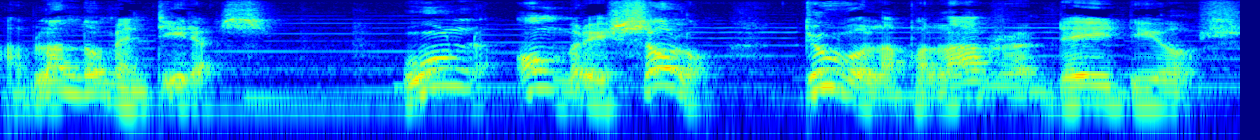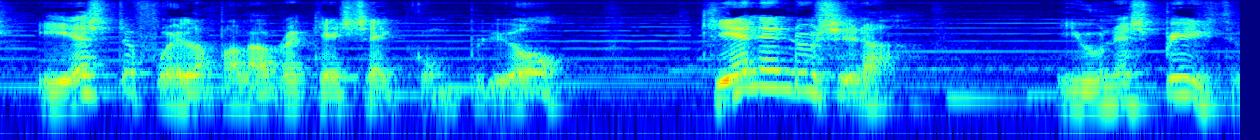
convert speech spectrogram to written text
Hablando mentiras. Un hombre solo tuvo la palabra de Dios. Y esta fue la palabra que se cumplió. ¿Quién inducirá? Y un espíritu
